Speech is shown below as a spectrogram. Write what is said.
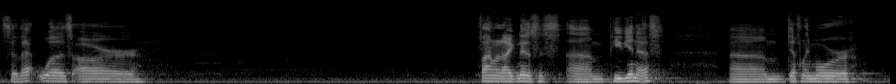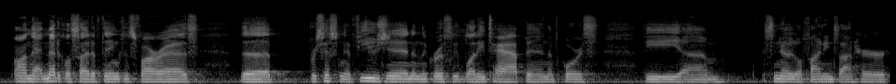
so that was our final diagnosis, um, PVNS. Um, definitely more on that medical side of things as far as the persistent effusion and the grossly bloody tap, and of course the um, synovial findings on her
